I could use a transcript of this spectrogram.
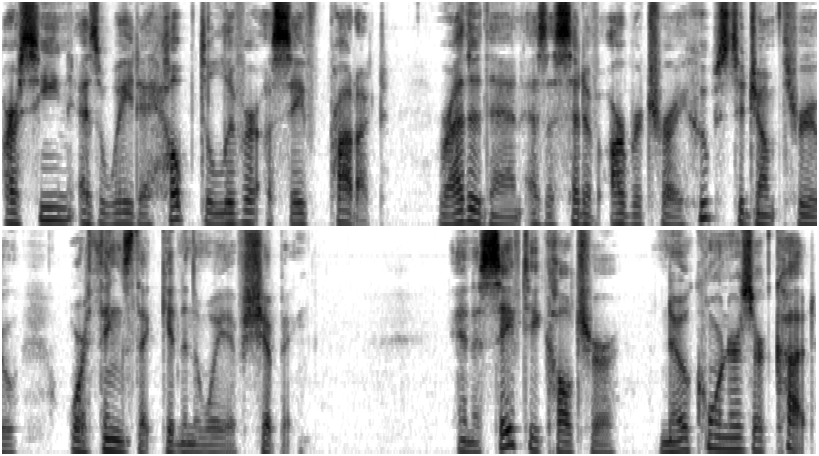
are seen as a way to help deliver a safe product rather than as a set of arbitrary hoops to jump through or things that get in the way of shipping. In a safety culture, no corners are cut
